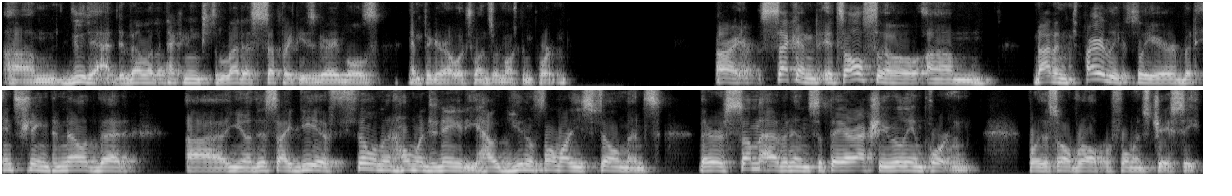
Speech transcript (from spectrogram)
um, do that, develop techniques to let us separate these variables and figure out which ones are most important. All right, second, it's also um, not entirely clear, but interesting to note that uh, you know this idea of filament homogeneity, how uniform are these filaments? There is some evidence that they are actually really important for this overall performance JC.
